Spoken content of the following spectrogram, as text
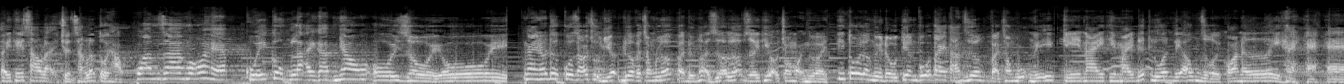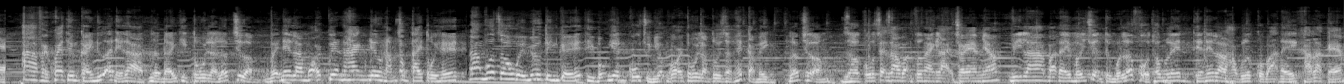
Ấy thế sao lại chuyển sang lớp tôi học? Quan ra ngõ hẹp, cuối cùng lại gặp nhau. Ôi rồi ôi. Ngày nó được cô giáo chủ nhiệm đưa vào trong lớp và đứng ở giữa lớp giới thiệu cho mọi người. Thì tôi là người đầu tiên vỗ tay tán dương và trong bụng nghĩ, kỳ này thì mày đứt luôn với ông rồi, con ơi. à phải khoe thêm cái nữa, đấy là đợt đấy thì tôi là lớp trưởng. Vậy nên là mọi quyền hành đều nắm trong tay tôi hết. Đang vuốt râu về mưu tính kế thì bỗng nhiên cô chủ nhiệm gọi tôi làm tôi giật hết cả mình. Lớp trưởng, giờ cô sẽ giao bạn phương anh lại cho em nhé vì là bạn ấy mới chuyển từ một lớp phổ thông lên, thế nên là học lực của bạn ấy khá là kém.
